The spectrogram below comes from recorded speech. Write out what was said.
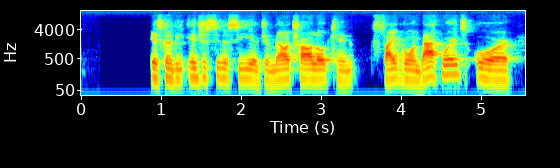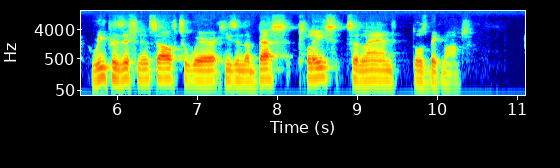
It's going to be interesting to see if Jermell Charlo can fight going backwards or reposition himself to where he's in the best place to land those big bombs.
